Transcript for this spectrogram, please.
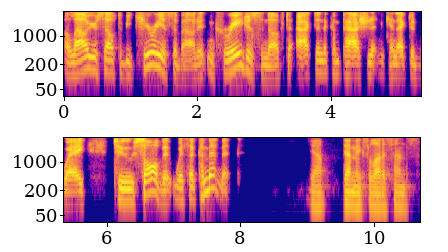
allow yourself to be curious about it and courageous enough to act in a compassionate and connected way to solve it with a commitment. Yeah, that makes a lot of sense.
